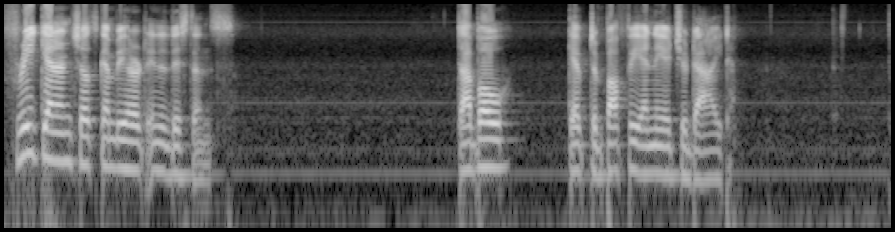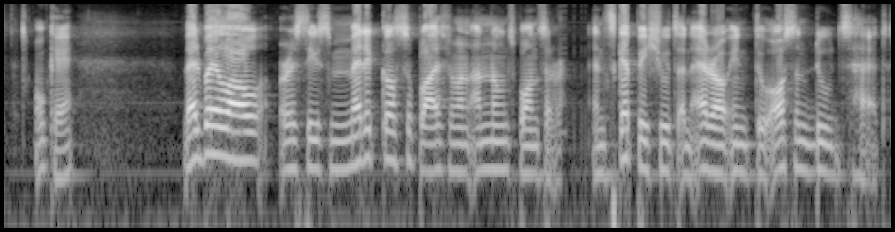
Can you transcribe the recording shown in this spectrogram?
Three cannon shots can be heard in the distance. Tubbo, Captain Buffy and Nihachu died. Okay. Boy Law receives medical supplies from an unknown sponsor. And Skeppy shoots an arrow into Awesamdude's head.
